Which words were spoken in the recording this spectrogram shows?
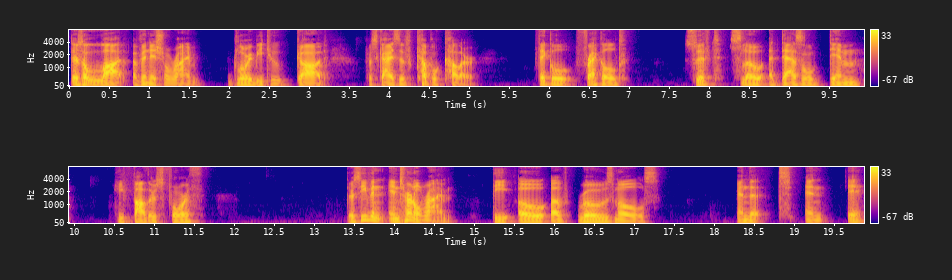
There's a lot of initial rhyme. Glory be to God for skies of couple color, fickle, freckled, swift, slow, a dazzle, dim. He fathers forth. There's even internal rhyme, the O of rose moles, and the T and I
